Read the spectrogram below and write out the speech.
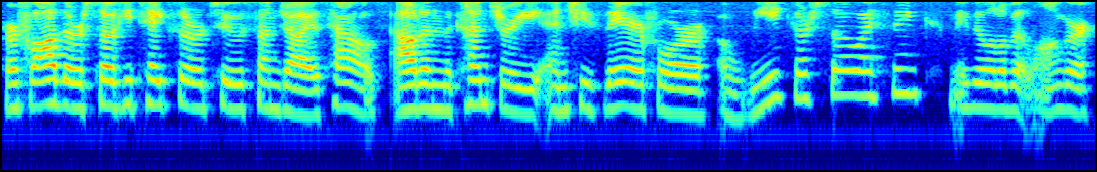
her father. So he takes her to Sanjay's house out in the country, and she's there for a week or so, I think, maybe a little bit longer.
